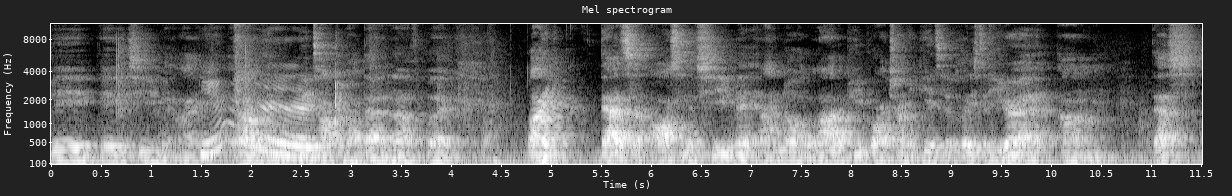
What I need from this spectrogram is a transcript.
big, big achievement. Like I don't think we talked about that enough, but like that's an awesome achievement, and I know a lot of people are trying to get to the place that you're at. Um, that's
